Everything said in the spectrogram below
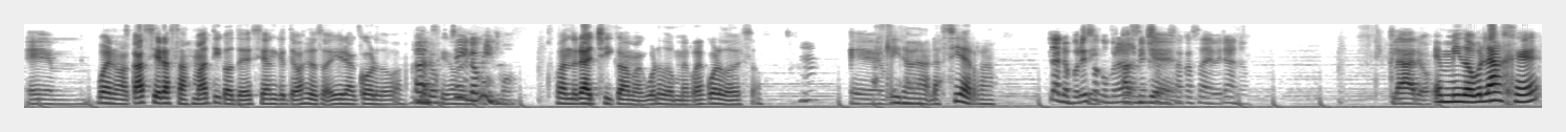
Em, Bueno, acá si eras asmático te decían que te vayas a ir a Córdoba. claro, sí, lo mismo. Cuando era chica me acuerdo, me recuerdo de eso. Em, Hay que ir a la sierra. Claro, por eso Sí, compraron así ellos que- esa casa de verano. claro. En mi doblaje,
